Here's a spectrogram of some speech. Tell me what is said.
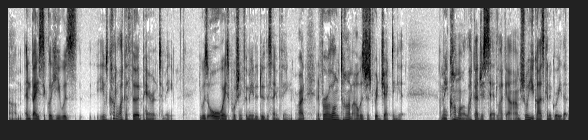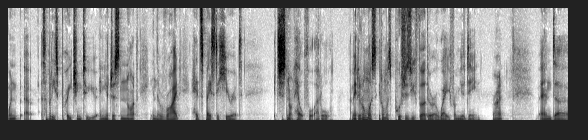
Um, and basically, he was he was kind of like a third parent to me. He was always pushing for me to do the same thing, right? And for a long time, I was just rejecting it. I mean, come on, like I just said, like I'm sure you guys can agree that when uh, somebody's preaching to you and you're just not in the right headspace to hear it, it's just not helpful at all. I mean, it almost it almost pushes you further away from your deen, right? And uh,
